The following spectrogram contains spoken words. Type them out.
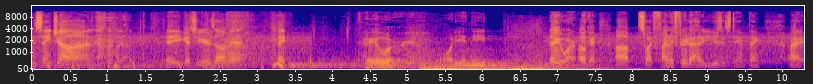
Deacon St. John. hey, you got your ears on, man? Hey, Taylor, what do you need? there you are. Okay. Uh, so I finally figured out how to use this damn thing. All right,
